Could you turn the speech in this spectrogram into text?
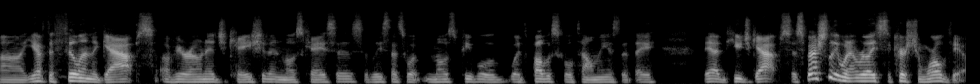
uh, you have to fill in the gaps of your own education in most cases. At least that's what most people with public school tell me is that they they had huge gaps especially when it relates to christian worldview.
